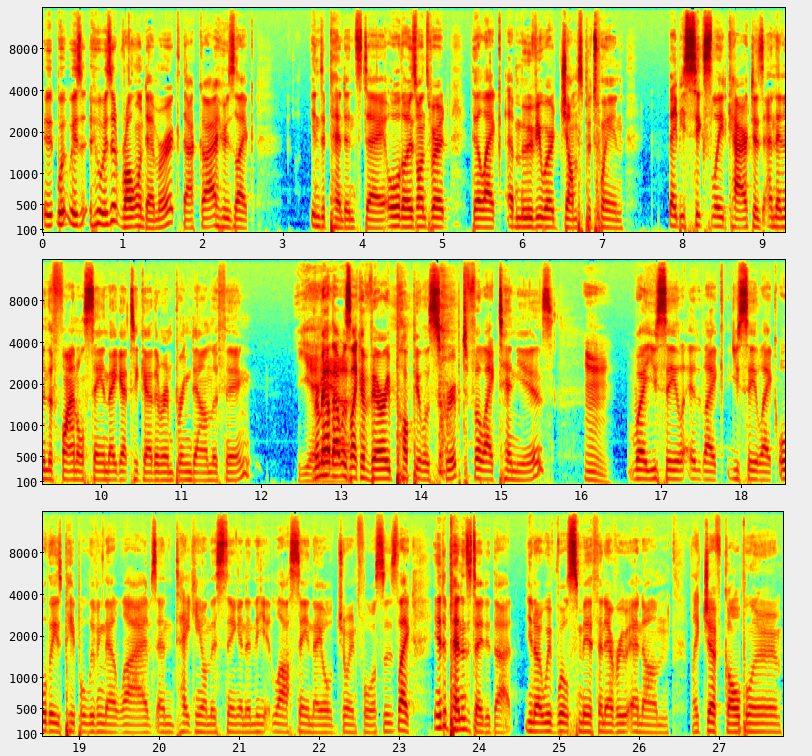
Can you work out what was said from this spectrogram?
it, w- was who is it roland emmerich that guy who's like independence day all those ones where it, they're like a movie where it jumps between maybe six lead characters and then in the final scene they get together and bring down the thing Yeah. remember how that was like a very popular script for like 10 years Mm. Where you see like you see like all these people living their lives and taking on this thing and in the last scene they all join forces. Like independence day did that. You know with will smith and every and um like jeff goldblum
